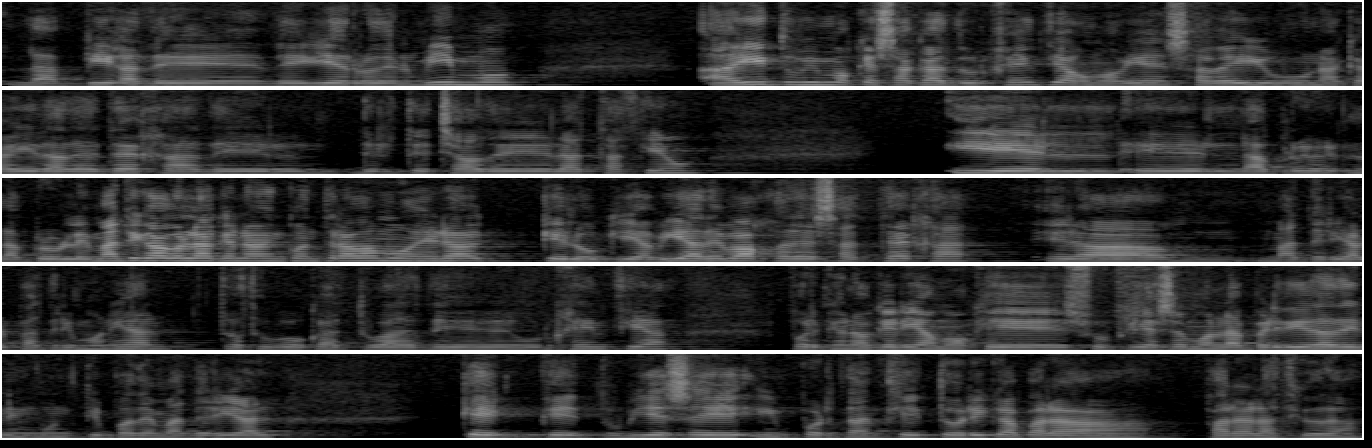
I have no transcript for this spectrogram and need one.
las vigas de, hierro del mismo. Ahí tuvimos que sacar de urgencia, como bien sabéis, hubo una caída de tejas del, techado de la estación y la, problemática con la que nos encontrábamos era que lo que había debajo de esas tejas era material patrimonial. Entonces hubo que actuar de urgencia porque no queríamos que sufriésemos la pérdida de ningún tipo de material que, tuviese importancia histórica para la ciudad.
